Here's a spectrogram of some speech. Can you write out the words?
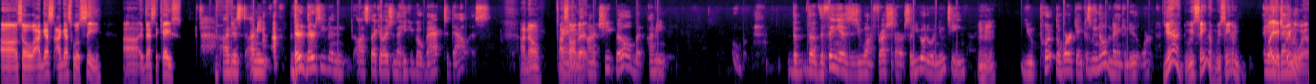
uh, so I guess I guess we'll see uh, if that's the case. I just, I mean, there there's even uh, speculation that he could go back to Dallas. I know, I saw that. on a cheap bill, but I mean, the the the thing is, is you want a fresh start. So you go to a new team, hmm you put the work in because we know the man can do the work. Yeah, we've seen him. We've seen him And play extremely well.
